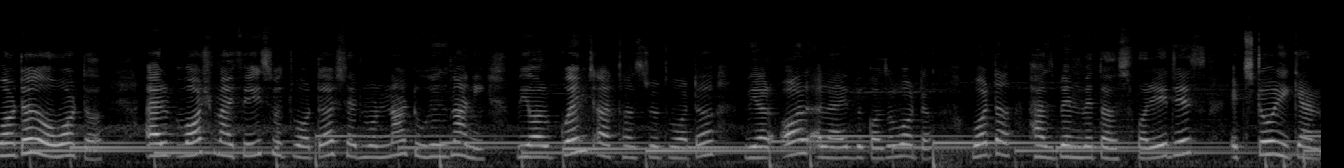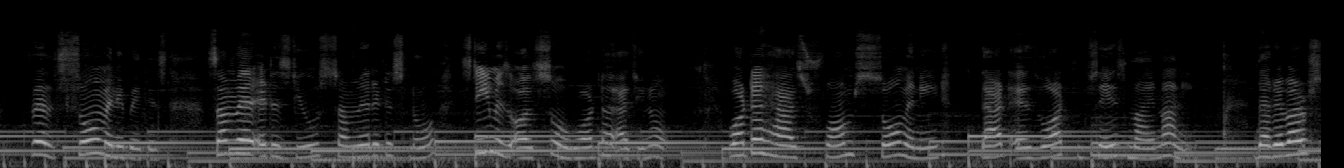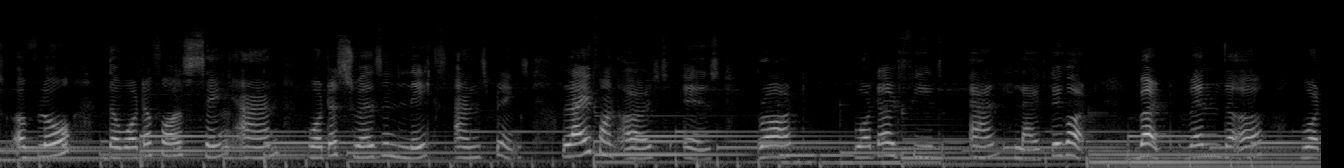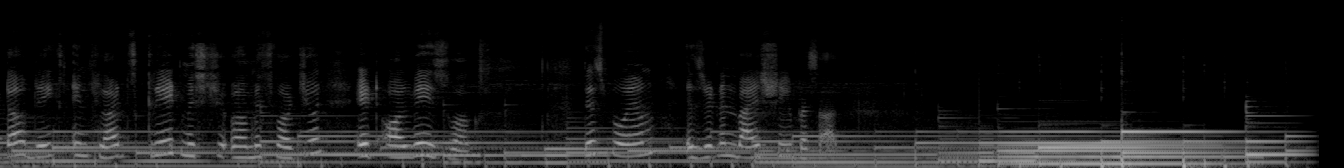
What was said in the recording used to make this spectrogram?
Water, oh water. I'll wash my face with water, said Munna to his nanny. We all quench our thirst with water. We are all alive because of water. Water has been with us for ages. Its story can fill so many pages. Somewhere it is dew, somewhere it is snow. Steam is also water, as you know. Water has formed so many, that is what says my nanny. The rivers flow, the waterfalls sing, and water swells in lakes and springs. Life on earth is brought, watered fields, and life they got. But when the water breaks in floods, great mis- uh, misfortune, it always works. This poem is written by Sri Prasad.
